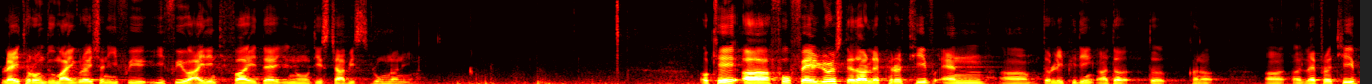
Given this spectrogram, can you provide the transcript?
later on do migration if you, if you identify that you know, this job is long running. Okay, uh, for failures that are repetitive and uh, the repeating, uh, the, the kind of uh, repetitive,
